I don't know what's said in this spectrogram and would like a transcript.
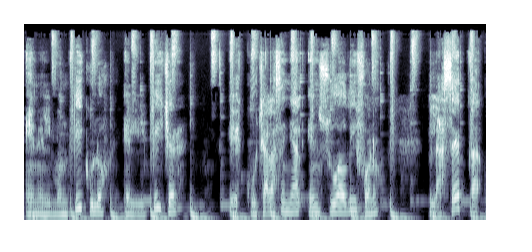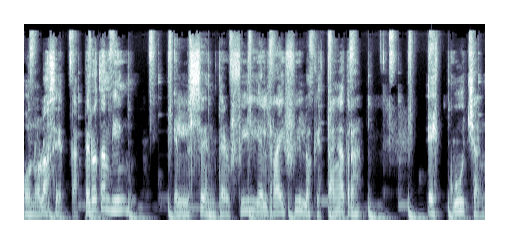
en el montículo el pitcher escucha la señal en su audífono, la acepta o no la acepta, pero también el center field y el right field, los que están atrás, escuchan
